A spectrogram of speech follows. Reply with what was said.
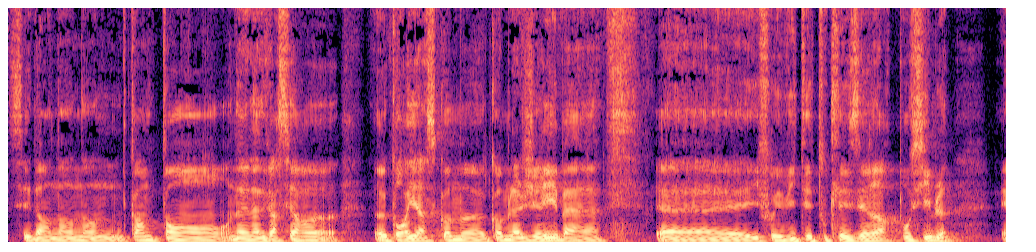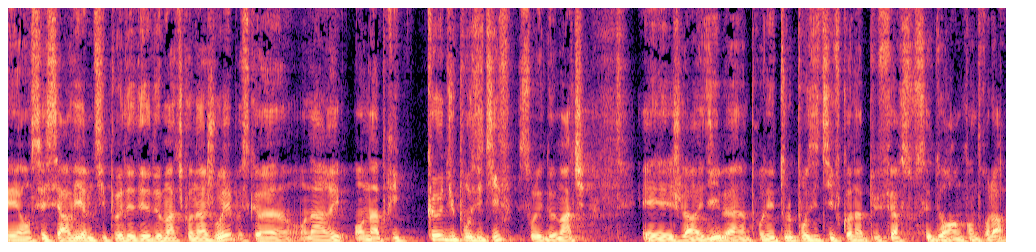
c'est dans, dans, dans- quand on, on a un adversaire euh, coriace comme comme l'Algérie, ben il faut éviter toutes les erreurs possibles. Et on s'est servi un petit peu des, deux matchs qu'on a joués parce que on a on a pris que du positif sur les deux matchs. Et je leur ai dit, ben prenez tout le positif qu'on a pu faire sur ces deux rencontres là.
